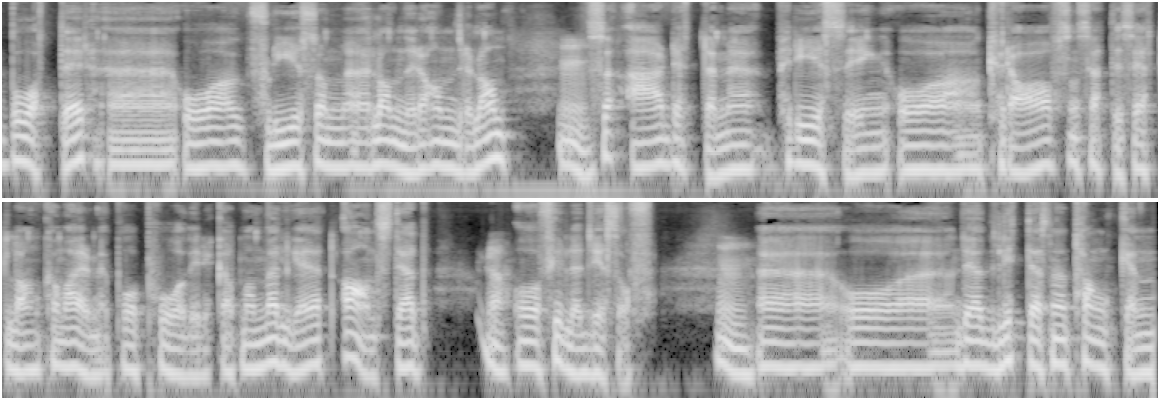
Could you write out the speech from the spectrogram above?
båter eh, og fly som eh, lander i andre land, mm. så er dette med prising og krav som settes i et land, kan være med på å påvirke at man velger et annet sted ja. å fylle drivstoff. Mm. Uh, og det er litt det som er tanken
